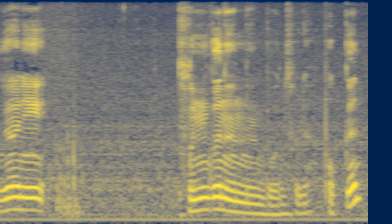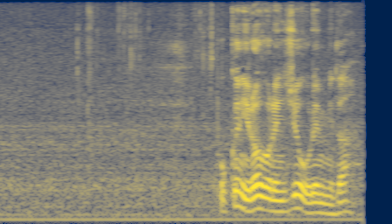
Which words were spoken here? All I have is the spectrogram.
우연히 분근은 뭔 소리야? 복근? 복근 잃어버린 지 오래입니다.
